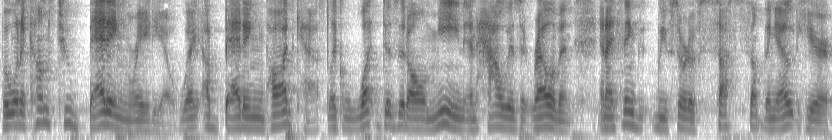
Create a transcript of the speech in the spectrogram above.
But when it comes to betting radio, right, a betting podcast, like what does it all mean and how is it relevant? And I think we've sort of sussed something out here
